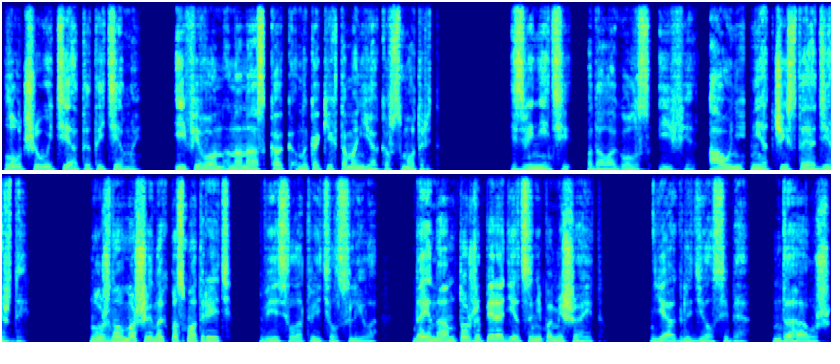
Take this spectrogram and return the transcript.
Лучше уйти от этой темы. Ифи вон на нас, как на каких-то маньяков, смотрит. «Извините», — подала голос Ифи, — «а у них нет чистой одежды». «Нужно в машинах посмотреть», — весело ответил Слива. «Да и нам тоже переодеться не помешает». Я оглядел себя. Да уж,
